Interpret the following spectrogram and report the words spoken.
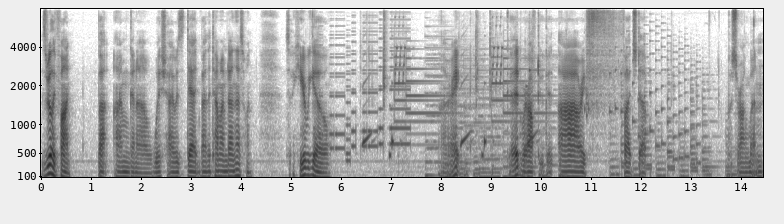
it's really fun, but I'm gonna wish I was dead by the time I'm done this one. So here we go. Alright. Good, we're off to a good... Ah, already fudged up. Push the wrong button.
